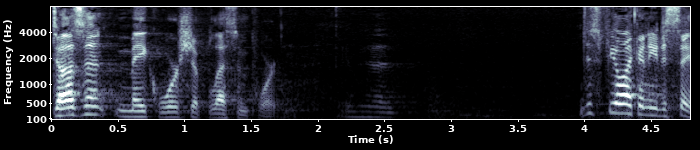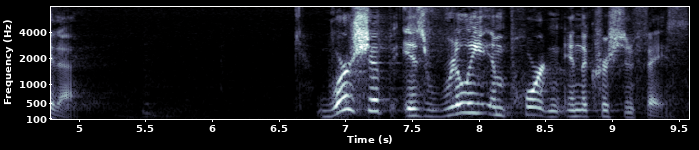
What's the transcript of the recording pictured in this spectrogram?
doesn't make worship less important. Amen. I just feel like I need to say that. Worship is really important in the Christian faith.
